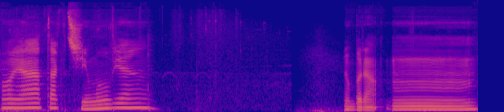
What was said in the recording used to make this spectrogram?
Bo ja tak ci mówię. Dobra. Mm.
